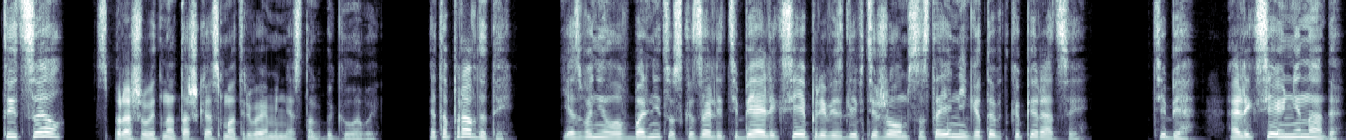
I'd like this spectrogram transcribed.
«Ты цел?» — спрашивает Наташка, осматривая меня с ног до головы. «Это правда ты?» Я звонила в больницу, сказали, тебя Алексея привезли в тяжелом состоянии и готовят к операции. Тебя. Алексею не надо.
